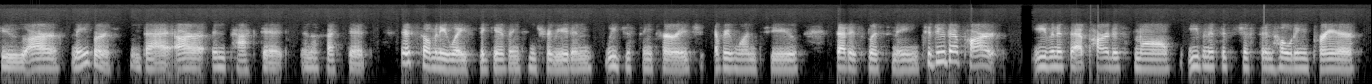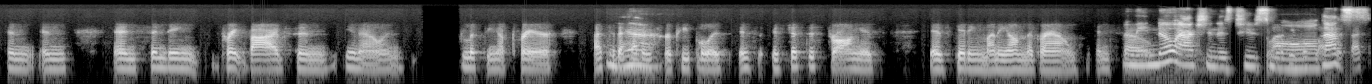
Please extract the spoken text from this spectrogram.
to our neighbors that are impacted and affected. There's so many ways to give and contribute, and we just encourage everyone to that is listening to do their part even if that part is small, even if it's just in holding prayer and and and sending great vibes and you know and lifting up prayer uh, to the yeah. heavens for people is is is just as strong as as getting money on the ground. And so I mean, no action is too small. That's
